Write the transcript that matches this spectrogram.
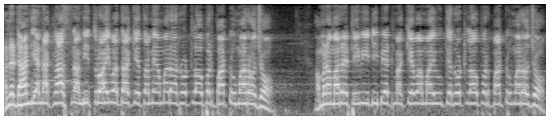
અને દાંડિયાના ક્લાસના મિત્રો આવ્યા હતા કે તમે અમારા રોટલા ઉપર પાટું મારો છો. હમણાં મારે ટીવી ડિબેટમાં કહેવામાં આવ્યું કે રોટલા ઉપર પાટું મારો છો.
